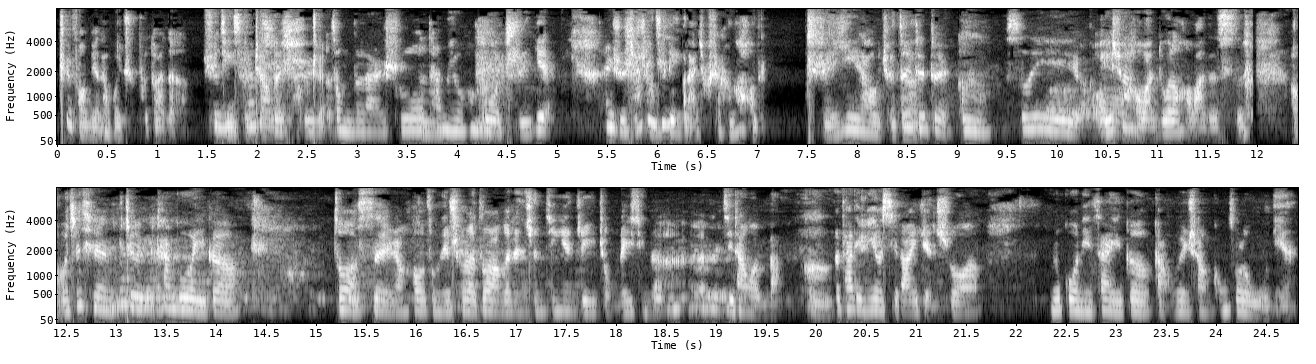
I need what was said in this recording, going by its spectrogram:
这方面他会去不断的去进行这样的调整。总的来说，嗯他没有换过职业，他一直是产品产品经理本来就是很好的职业啊，我觉得。对对对，嗯，所以比选好玩多了，好玩的是。啊，我之前就看过一个多少岁，然后总结出了多少个人生经验这一种类型的呃鸡汤文吧。嗯那它里面有写到一点说，如果你在一个岗位上工作了五年，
